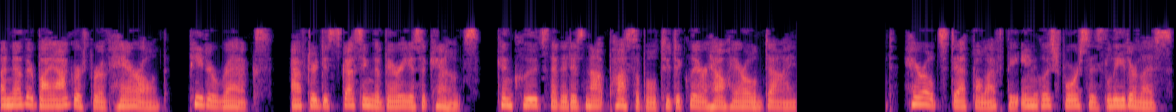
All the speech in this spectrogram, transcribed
Another biographer of Harold, Peter Rex, after discussing the various accounts, concludes that it is not possible to declare how Harold died. Harold's death left the English forces leaderless,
